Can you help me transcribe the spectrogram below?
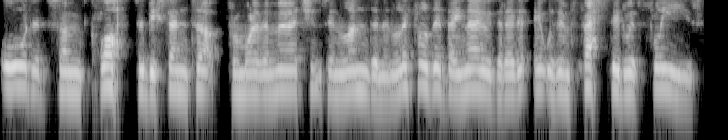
ordered some cloth to be sent up from one of the merchants in London. And little did they know that it, it was infested with fleas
